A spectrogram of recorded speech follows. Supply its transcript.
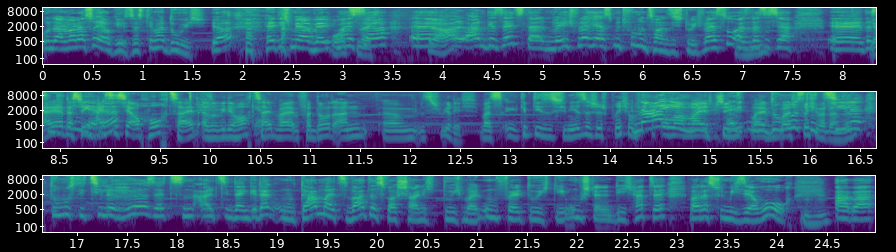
Und dann war das so, ja, okay, ist das Thema durch, ja. Hätte ich mir Weltmeister äh, ja. angesetzt, dann wäre ich vielleicht erst mit 25 durch, weißt du? Also mhm. das ist ja, äh, das Ja, ja, deswegen Dinge, heißt ne? es ja auch Hochzeit, also wie die Hochzeit, ja. weil von dort an ähm, ist schwierig. Was gibt dieses chinesische Sprichwort? Nein, weil, Chine weil, du, musst die Ziele, du musst die Ziele höher setzen als in deinen Gedanken. Und damals war das wahrscheinlich durch mein Umfeld, durch die Umstände, die ich hatte, war das für mich sehr hoch. Mhm. Aber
